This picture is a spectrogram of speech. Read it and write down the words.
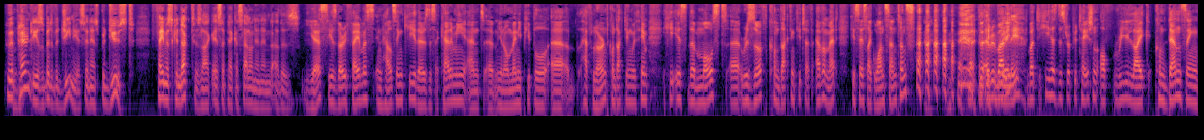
who Mm-hmm. apparently is a bit of a genius and has produced famous conductors like Esa-Pekka Salonen and others. Yes, he is very famous in Helsinki. There's this academy, and um, you know many people uh, have learned conducting with him. He is the most uh, reserved conducting teacher I've ever met. He says like one sentence to everybody, Really? but he has this reputation of really like condensing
